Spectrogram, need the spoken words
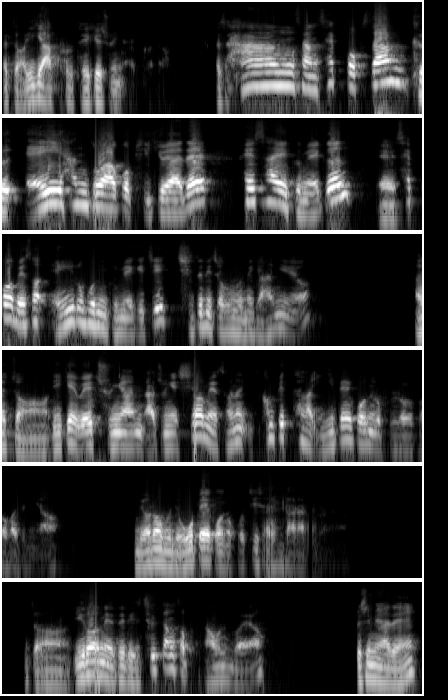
그렇죠? 이게 앞으로 되게 중요할 거예요. 그래서 항상 세법상 그 A 한도하고 비교해야 될 회사의 금액은 예, 세법에서 A로 보는 금액이지 지들이 적은 금액이 아니에요. 알죠? 이게 왜 중요하면 나중에 시험에서는 컴퓨터가 200원으로 불러올 거거든요. 그럼 여러분들 500원을 고치셔야 된다라는 거예요. 그죠? 이런 애들이 7장서부터 나오는 거예요. 조심해야 돼.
